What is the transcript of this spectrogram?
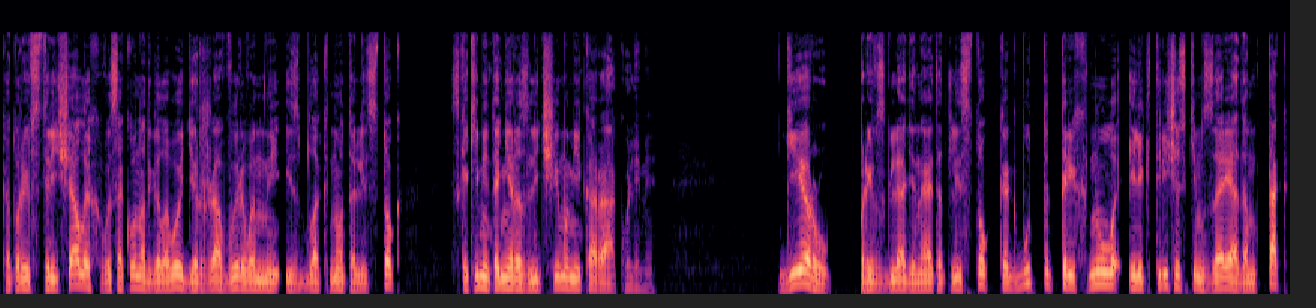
который встречал их, высоко над головой держа вырванный из блокнота листок с какими-то неразличимыми каракулями. Геру при взгляде на этот листок как будто тряхнуло электрическим зарядом так,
